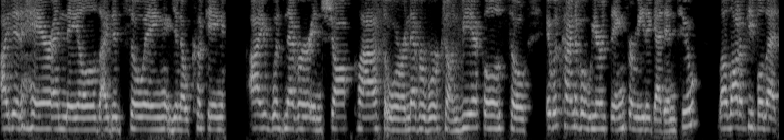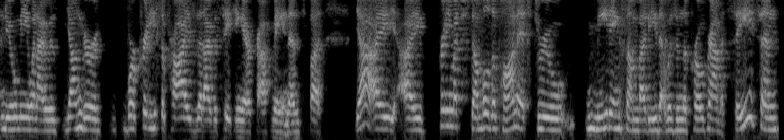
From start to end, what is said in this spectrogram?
I did hair and nails. I did sewing, you know, cooking. I was never in shop class or never worked on vehicles. So it was kind of a weird thing for me to get into. A lot of people that knew me when I was younger were pretty surprised that I was taking aircraft maintenance. But yeah, I, I pretty much stumbled upon it through meeting somebody that was in the program at SAIT and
